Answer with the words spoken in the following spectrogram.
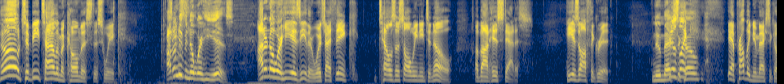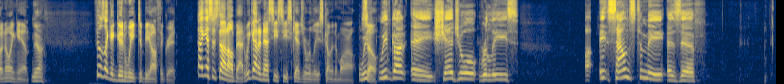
Oh, to be Tyler McComas this week. I don't even know where he is. I don't know where he is either, which I think tells us all we need to know about his status. He is off the grid. New Feels Mexico. like, yeah, probably New Mexico, knowing him. yeah. Feels like a good week to be off the grid. I guess it's not all bad. We got an SEC schedule release coming tomorrow. We've, so, we've got a schedule release. Uh, it sounds to me as if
